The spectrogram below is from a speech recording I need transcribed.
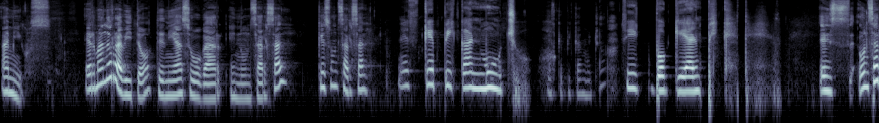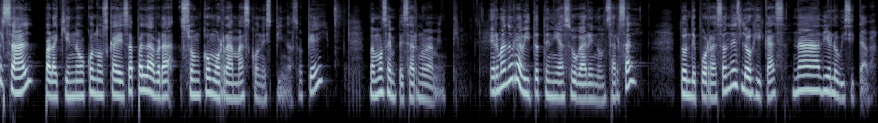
amigos. Hermano Rabito tenía su hogar en un zarzal. ¿Qué es un zarzal? Es que pican mucho. ¿Es que pican mucho? Sí, porque hay piquete. Es un zarzal, para quien no conozca esa palabra, son como ramas con espinas, ¿ok? Vamos a empezar nuevamente. Hermano Rabito tenía su hogar en un zarzal, donde por razones lógicas nadie lo visitaba.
